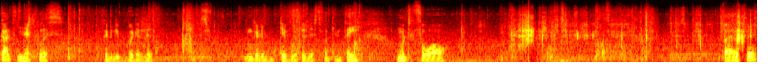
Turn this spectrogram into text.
Got the necklace. Gonna get rid of it. I'm gonna get rid of this fucking thing once and for all. Vital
